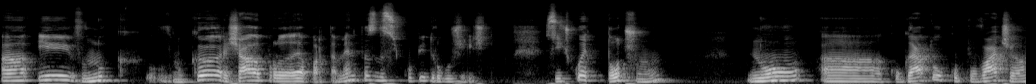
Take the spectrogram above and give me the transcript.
а, и внук, внука решава да продаде апартамента, за да си купи друго жилище. Всичко е точно, но а, когато купувача,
